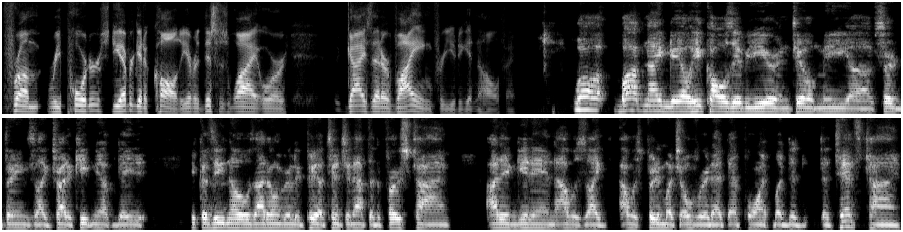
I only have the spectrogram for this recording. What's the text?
from reporters? Do you ever get a call? Do you ever, this is why, or guys that are vying for you to get in the Hall of Fame? Well, Bob Nightingale, he calls every year and tell me uh, certain things, like try to keep me updated because he knows I don't really pay attention after the first time. I didn't get in. I was like, I was pretty much over it at that point. But the the tenth time,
